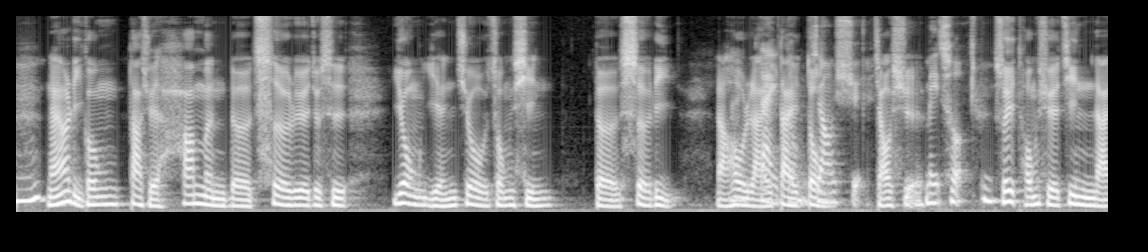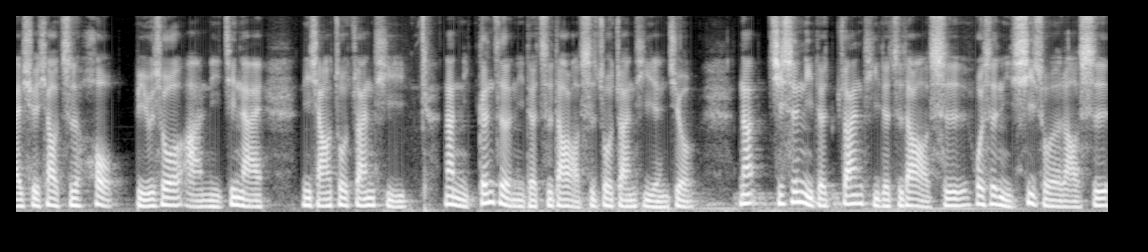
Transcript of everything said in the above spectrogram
嗯，南洋理工大学他们的策略就是用研究中心的设立，然后来带动教学，教学，没错。嗯，所以同学进来学校之后，比如说啊，你进来你想要做专题，那你跟着你的指导老师做专题研究，那其实你的专题的指导老师或是你系所的老师。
